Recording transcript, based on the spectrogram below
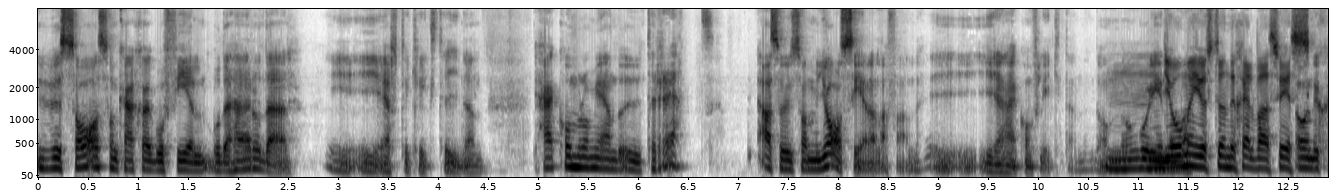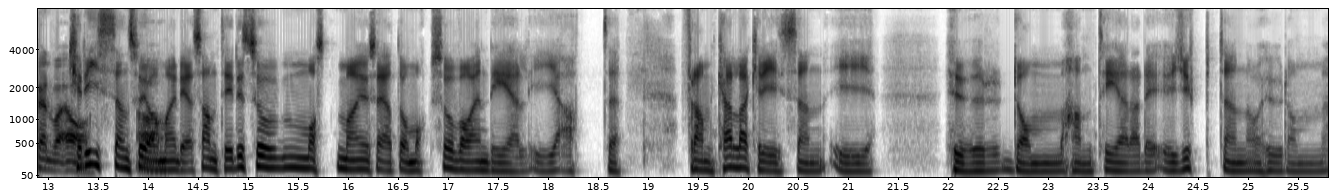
USA som kanske går fel både här och där i, i efterkrigstiden. Här kommer de ju ändå ut rätt. Alltså som jag ser i alla fall i, i den här konflikten. De, de går in mm, jo, men just under själva Suezkrisen ja. så gör ja. man ju det. Samtidigt så måste man ju säga att de också var en del i att eh, framkalla krisen i hur de hanterade Egypten och hur de...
